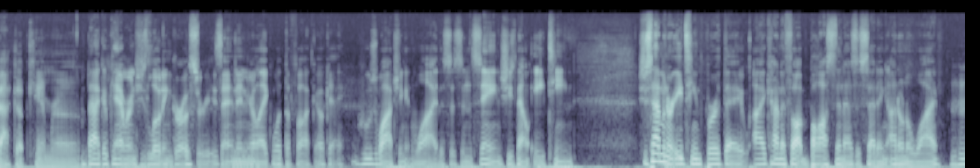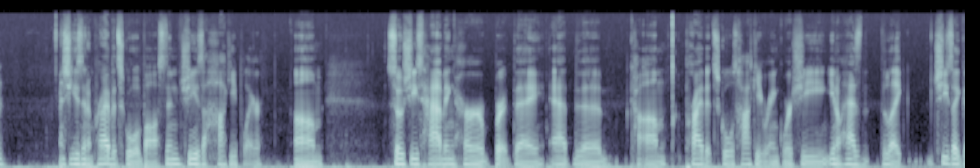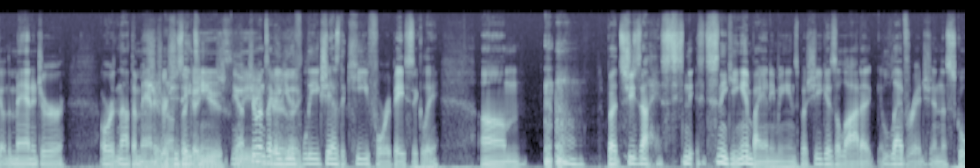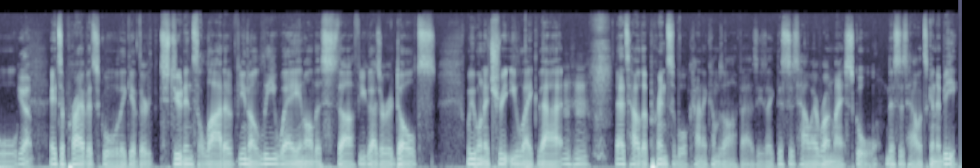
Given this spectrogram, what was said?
backup camera. Backup camera and she's loading groceries in and you're like, what the fuck? Okay, who's watching and why? This is insane. She's now 18. She's having her 18th birthday. I kind of thought Boston as a setting. I don't know why. Mhm. She's in a private school in Boston. She is a hockey player. Um, so she's having her birthday at the um, private school's hockey rink where she, you know, has the, like she's like the manager or not the manager. runs she's like a 18. youth She runs like a youth like- league. She has the key for it basically. Um, but she's not sne- sneaking in by any means, but she gives a lot of leverage in the school. Yep. It's a private school. They give their students a lot of, you know, leeway and all this stuff. You guys are adults. We want to treat you like that. Mm-hmm. That's how the principal kind of comes off as. He's like, this is how I run my school. This is how it's going to be.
